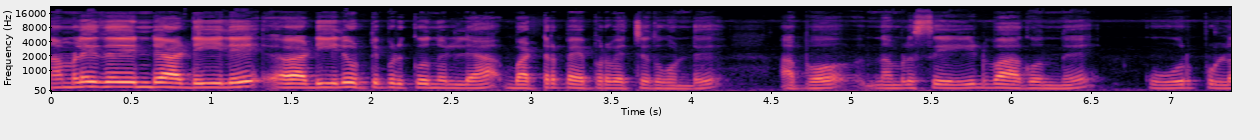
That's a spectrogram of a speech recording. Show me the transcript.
നമ്മളിതിന്റെ അടിയിൽ അടിയിൽ ഒട്ടിപ്പിടിക്കൊന്നുമില്ല. ബട്ടർ പേപ്പർ വെച്ചത് കൊണ്ട് അപ്പോൾ നമ്മൾ സൈഡ് ഭാഗം ഒന്ന് കൂർപ്പുള്ള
